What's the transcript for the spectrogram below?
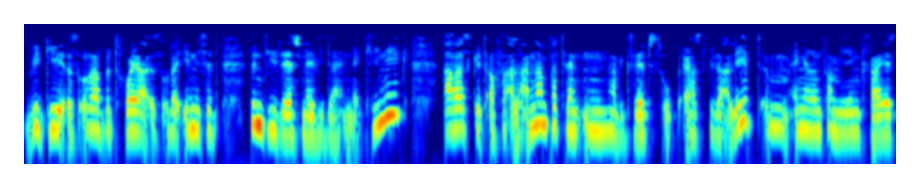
WG ist oder Betreuer ist oder ähnliches, sind die sehr schnell wieder in der Klinik. Aber es gilt auch für alle anderen Patienten, habe ich selbst auch erst wieder erlebt im engeren Familienkreis.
